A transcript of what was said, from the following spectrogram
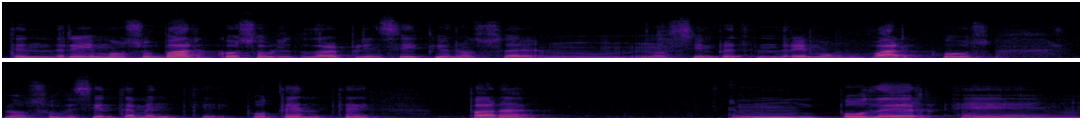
tendremos barcos, sobre todo al principio, no, siempre tendremos barcos lo suficientemente potentes para mm, poder em,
